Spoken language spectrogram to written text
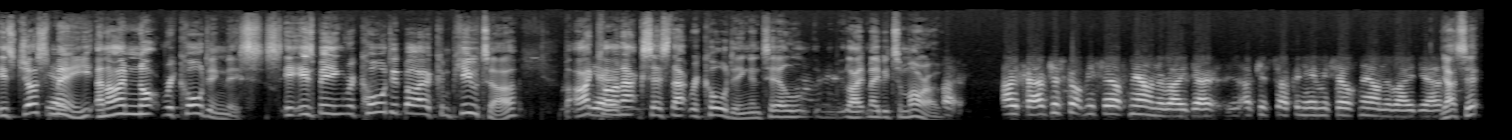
it's just me, and I'm not recording this. It is being recorded by a computer, but I can't access that recording until like maybe tomorrow. Okay, I've just got myself now on the radio. I've just, I can hear myself now on the radio. That's it.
